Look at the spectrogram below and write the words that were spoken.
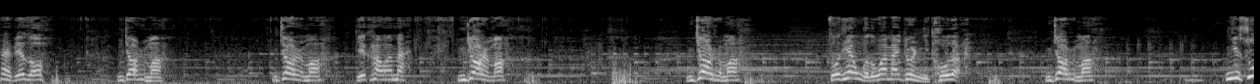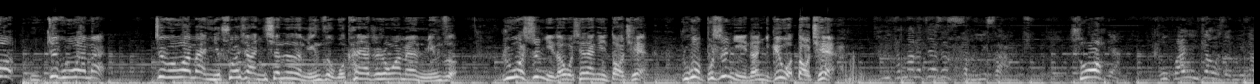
哎，别走！你叫什么？你叫什么？别看外卖！你叫什么？你叫什么？昨天我的外卖就是你偷的。你叫什么？你说你这份外卖，这份外卖，你说一下你现在的名字，我看一下这份外卖的名字。如果是你的，我现在给你道歉；如果不是你的，你给我道歉。你他妈的这是什么意思啊？说。我管你叫我什么名字，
